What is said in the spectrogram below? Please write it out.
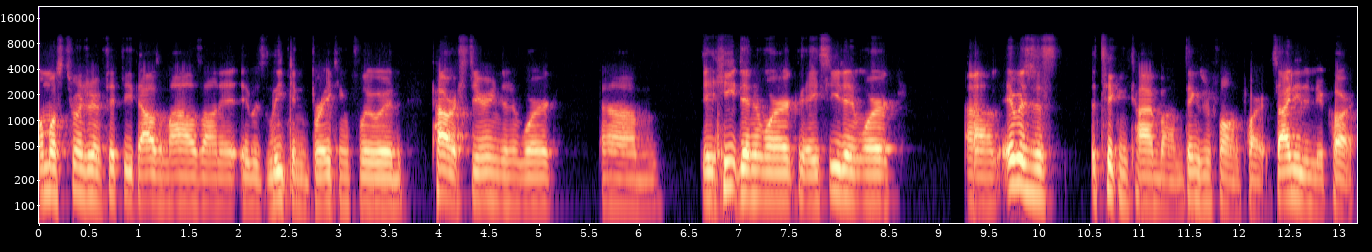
almost 250,000 miles on it. It was leaking braking fluid. Power steering didn't work. Um, the heat didn't work. The AC didn't work. Um, it was just a ticking time bomb. Things were falling apart. So I need a new car.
